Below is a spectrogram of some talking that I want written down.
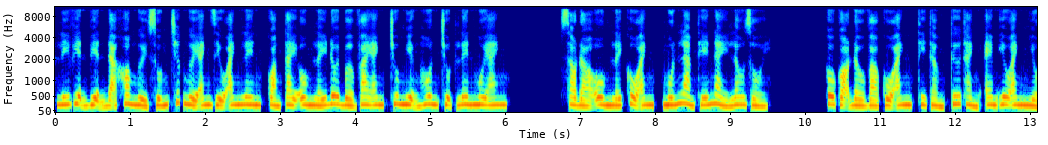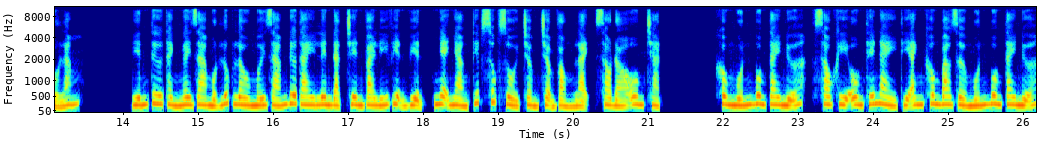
Lý Viện Viện đã khom người xuống trước người anh dìu anh lên, quàng tay ôm lấy đôi bờ vai anh, chu miệng hôn chụt lên môi anh. Sau đó ôm lấy cổ anh, muốn làm thế này lâu rồi. Cô cọ đầu vào cổ anh thì thầm Tư Thành em yêu anh nhiều lắm. Yến Tư Thành ngây ra một lúc lâu mới dám đưa tay lên đặt trên vai Lý Viện Viện, nhẹ nhàng tiếp xúc rồi chậm chậm vòng lại, sau đó ôm chặt. Không muốn buông tay nữa, sau khi ôm thế này thì anh không bao giờ muốn buông tay nữa.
